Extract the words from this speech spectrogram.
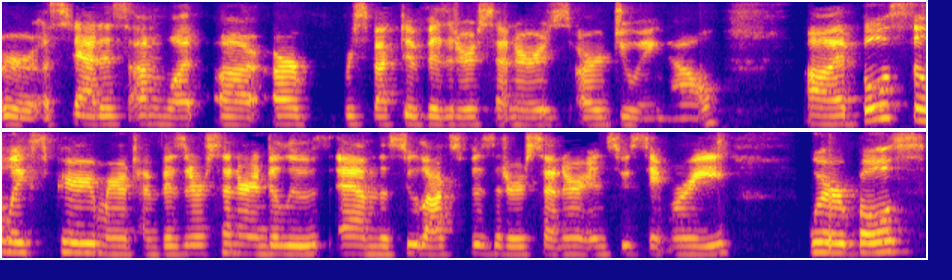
or a status on what our respective visitor centers are doing now. Uh, at both the Lake Superior Maritime Visitor Center in Duluth and the Soo Locks Visitor Center in Sault Ste. Marie, we're both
